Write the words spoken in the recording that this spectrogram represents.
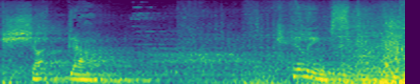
Shut down. Killing spree.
